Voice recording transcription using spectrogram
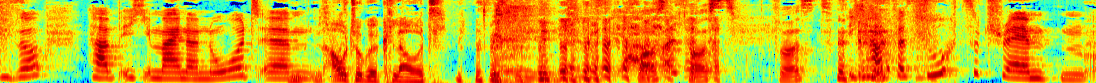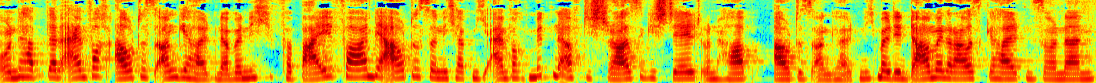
Also habe ich in meiner Not, ähm, ein Auto geklaut. Fast, fast, fast. ich habe versucht zu trampen und habe dann einfach Autos angehalten, aber nicht vorbeifahrende Autos, sondern ich habe mich einfach mitten auf die Straße gestellt und habe Autos angehalten. Nicht mal den Daumen rausgehalten, sondern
